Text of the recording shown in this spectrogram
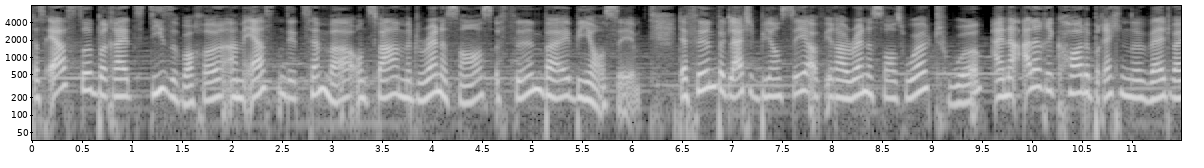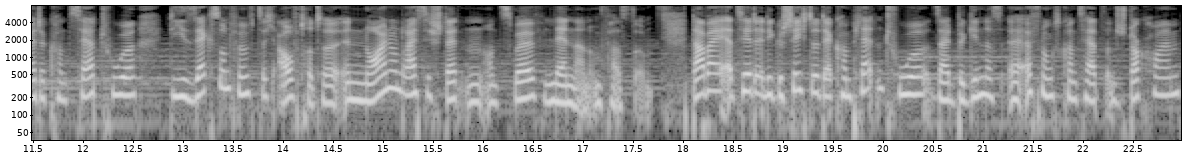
Das erste bereits diese Woche am 1. Dezember und zwar mit Renaissance, Film bei Beyoncé. Der Film begleitet Beyoncé auf ihrer Renaissance World Tour, eine alle Rekorde brechende weltweite Konzerttour, die 56 Auftritte in 39 Städten und zwölf Ländern umfasste. Dabei erzählt er die Geschichte der kompletten Tour seit Beginn des Eröffnungskonzerts in Stockholm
